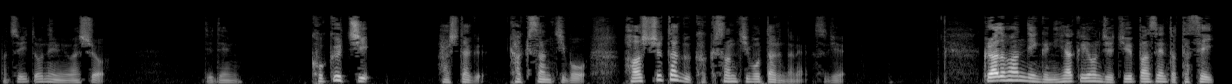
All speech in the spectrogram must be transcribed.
まあ、ツイートをね、見ましょう。ででん。告知。ハッシュタグ。拡散希望。ハッシュタグ拡散希望ってあるんだね。すげえ。クラウドファンディング249%達成。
